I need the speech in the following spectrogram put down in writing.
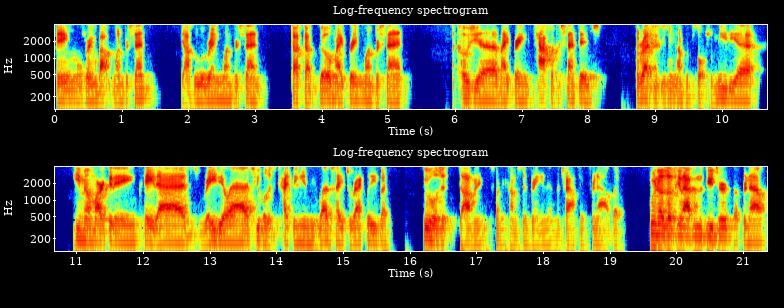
Bing will bring about 1%. Yahoo will bring 1%. DuckDuckGo might bring 1%. Ecosia might bring half a percentage. The rest is going to come from social media, email marketing, paid ads, radio ads, people just typing in your website directly. But Google just dominates when it comes to bringing in the traffic for now. But who knows what's going to happen in the future? But for now,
